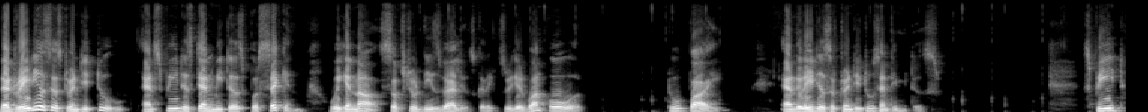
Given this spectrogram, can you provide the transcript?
that radius is 22 and speed is 10 meters per second, we can now substitute these values, correct? So we get 1 over 2 pi and the radius of 22 centimeters. Speed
